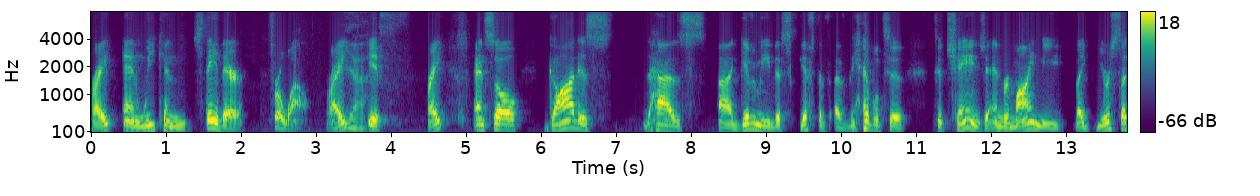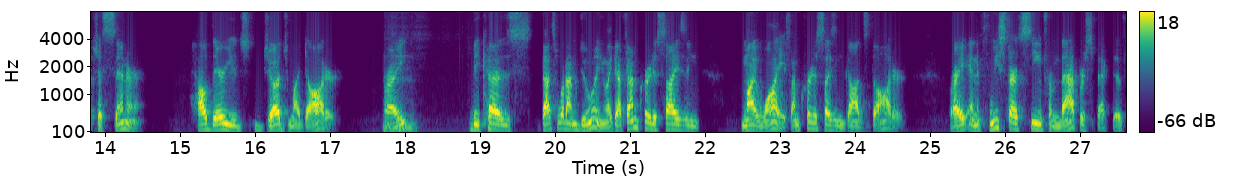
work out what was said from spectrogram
right? And we can stay there for a while, right? Yeah. If right. And so God is has uh, given me this gift of, of being able to to change and remind me like you're such a sinner how dare you j- judge my daughter right mm. because that's what i'm doing like if i'm criticizing my wife i'm criticizing god's daughter right and if we start seeing from that perspective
